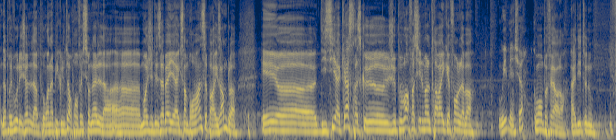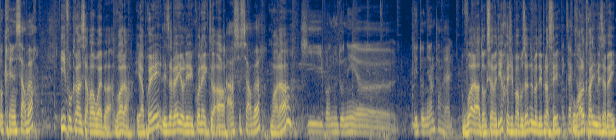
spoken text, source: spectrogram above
d'après vous, les jeunes, là, pour un apiculteur professionnel là, euh, Moi, j'ai des abeilles à Aix-en-Provence, par exemple, et euh, d'ici à Castres, est-ce que je peux voir facilement le travail qu'elles font là-bas? Oui, bien sûr. Comment on peut faire alors? Allez, dites-nous. Il faut créer un serveur. Il faut créer un serveur web, voilà. Et après, les abeilles, on les connecte à. à ce serveur Voilà. qui va nous donner euh, les données en temps réel. Voilà, donc ça veut dire que j'ai pas besoin de me déplacer Exactement. pour voir le travail de mes abeilles.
